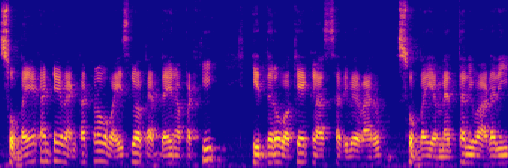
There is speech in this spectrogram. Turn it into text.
సుబ్బయ్య కంటే వెంకట్రావు వయసులో పెద్ద అయినప్పటికీ ఇద్దరు ఒకే క్లాస్ చదివేవారు. సుబ్బయ్య మెత్తని వాడని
